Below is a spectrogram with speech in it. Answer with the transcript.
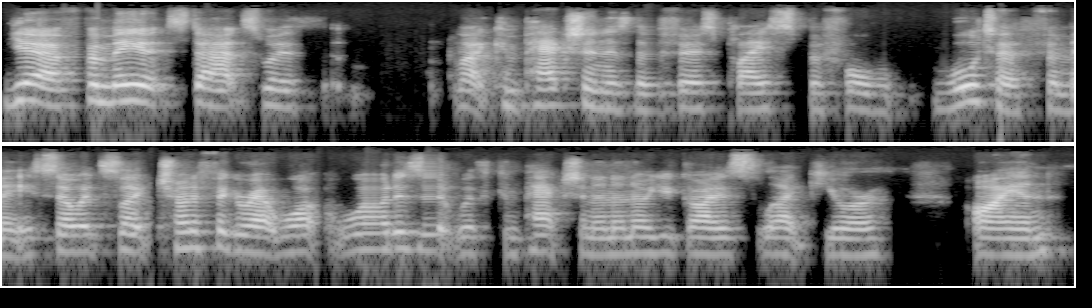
yeah for me it starts with like compaction is the first place before water for me. So it's like trying to figure out what what is it with compaction. And I know you guys like your iron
